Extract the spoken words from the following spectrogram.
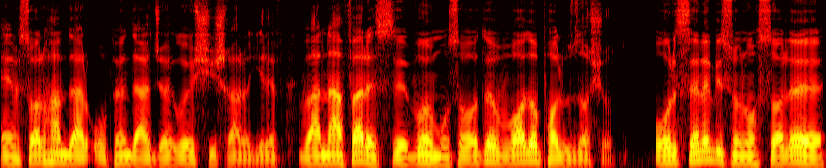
امسال هم در اوپن در جایگاه 6 قرار گرفت و نفر سوم مسابقات وادا پالوزا شد. اولسن 29 ساله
